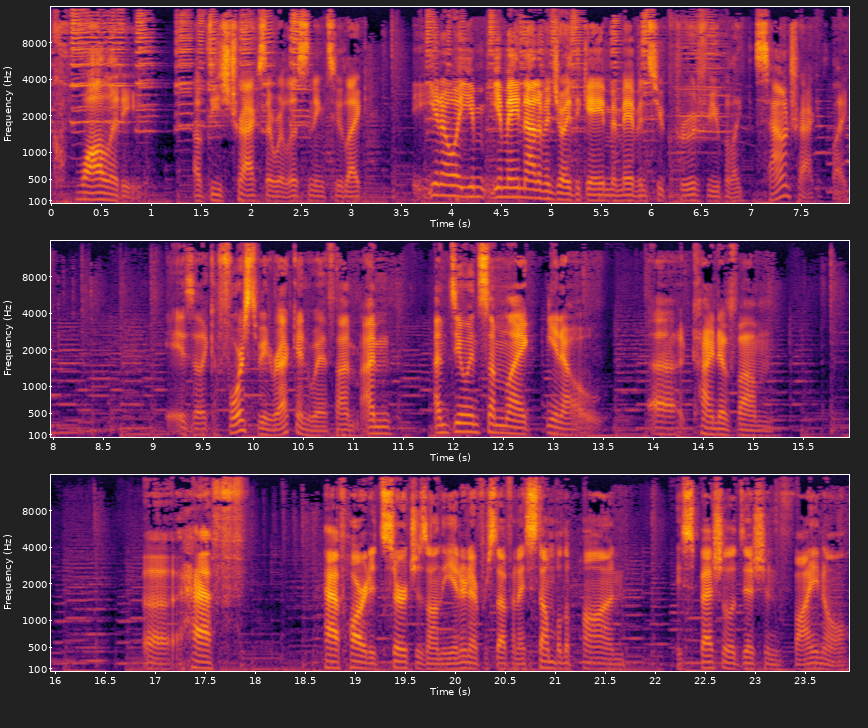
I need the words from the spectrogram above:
quality of these tracks that we're listening to, like you know what, you you may not have enjoyed the game, it may have been too crude for you, but like the soundtrack is like is like a force to be reckoned with. I'm I'm I'm doing some like you know, uh, kind of um, uh, half half-hearted searches on the internet for stuff, and I stumbled upon a special edition vinyl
